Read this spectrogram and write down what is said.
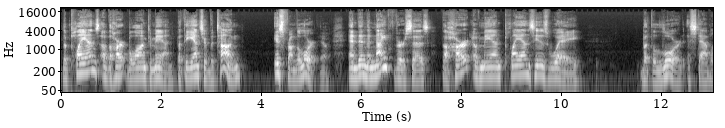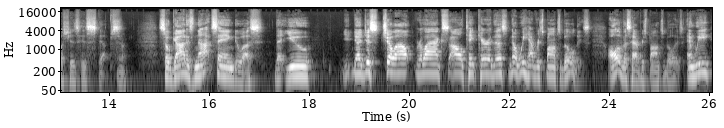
The plans of the heart belong to man, but the answer of the tongue is from the Lord. Yeah. And then the ninth verse says, The heart of man plans his way, but the Lord establishes his steps. So God is not saying to us that you, you know, just chill out, relax, I'll take care of this. No, we have responsibilities. All of us have responsibilities. And we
